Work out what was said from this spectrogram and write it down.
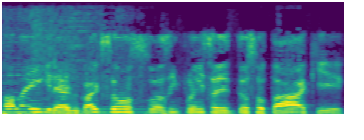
Fala aí, Guilherme, quais são as suas influências do teu sotaque?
